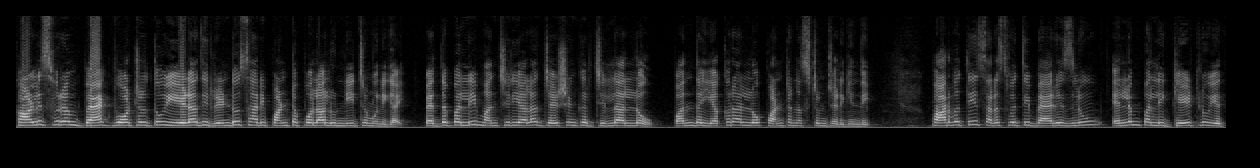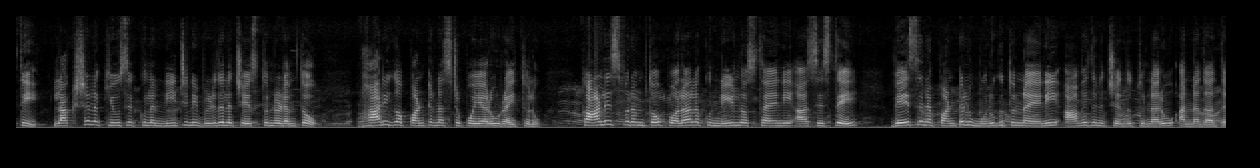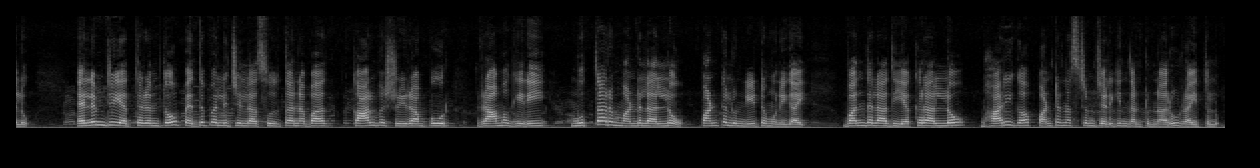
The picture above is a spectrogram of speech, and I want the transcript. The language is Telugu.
కాళేశ్వరం బ్యాక్ వాటర్తో ఏడాది రెండోసారి పంట పొలాలు నీట మునిగాయి పెద్దపల్లి మంచిర్యాల జయశంకర్ జిల్లాల్లో వంద ఎకరాల్లో పంట నష్టం జరిగింది. పార్వతి సరస్వతి బ్యారేజ్లు ఎల్లంపల్లి గేట్లు ఎత్తి లక్షల క్యూసెక్కుల నీటిని విడుదల చేస్తుండటంతో భారీగా పంట నష్టపోయారు రైతులు. కాళేశ్వరంతో పొలాలకు నీళ్ళొస్తాయని ఆశిస్తే వేసిన పంటలు మునుగుతున్నాయని ఆవేదన చెందుతున్నారు అన్నదాతలు. ఎల్ఎండి ఎత్తడంతో పెద్దపల్లి జిల్లా సుల్తానాబాద్ కాల్వ శ్రీరాంపూర్ రామగిరి ముత్తారం మండలాల్లో పంటలు నీట మునిగాయి. వందలాది ఎకరాల్లో భారీగా పంట నష్టం జరిగిందంటున్నారు రైతులు.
